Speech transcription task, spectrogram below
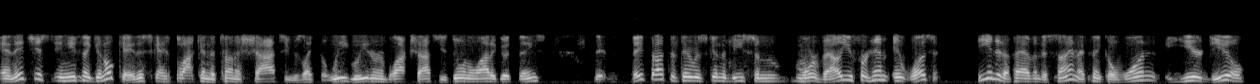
and it's just and you're thinking, okay, this guy's blocking a ton of shots. He was like the league leader in block shots. He's doing a lot of good things. They, they thought that there was going to be some more value for him. It wasn't. He ended up having to sign, I think, a one year deal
